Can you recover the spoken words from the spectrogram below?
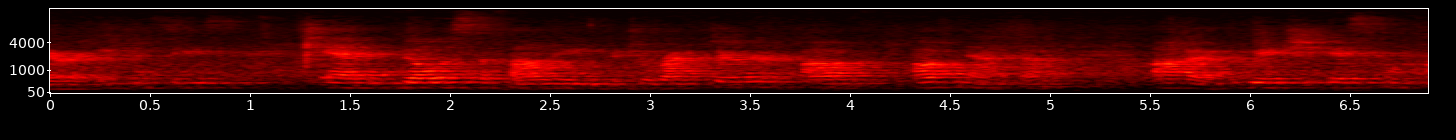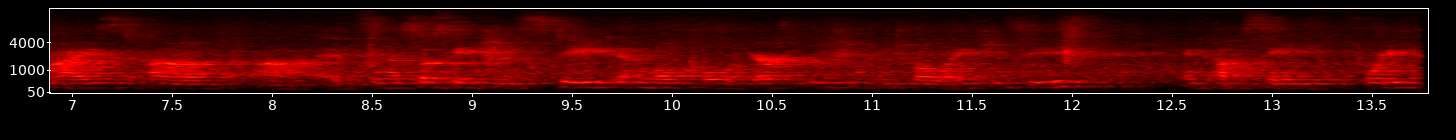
Air Agencies. And Bill is the founding director of, of NACA, uh, which is comprised of, uh, it's an association of state and local air pollution control agencies encompassing 43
